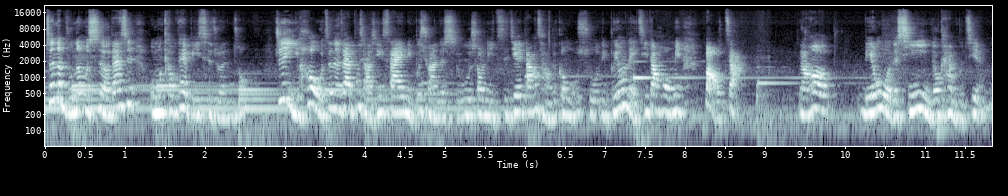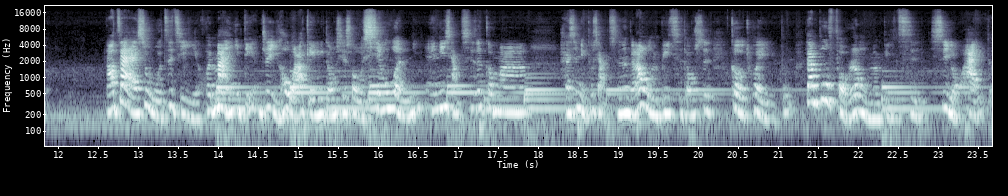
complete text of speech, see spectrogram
真的不那么适合，但是我们可不可以彼此尊重？就是以后我真的在不小心塞你不喜欢的食物的时候，你直接当场就跟我说，你不用累积到后面爆炸，然后连我的心意你都看不见了。然后再来是我自己也会慢一点，就以后我要给你东西的时候，我先问你，哎，你想吃这个吗？还是你不想吃那个？那我们彼此都是各退一步，但不否认我们彼此是有爱的，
